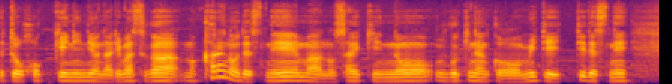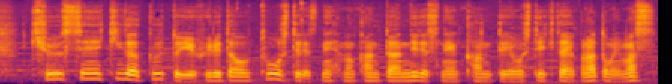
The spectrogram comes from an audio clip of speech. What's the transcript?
えっと、発起人にはなりますが、まあ、彼のですね、まあ、の最近の動きなんかを見ていってですね、旧世紀学というフィルターを通してですね、ま、簡単にですね、鑑定をしていきたいかなと思います。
